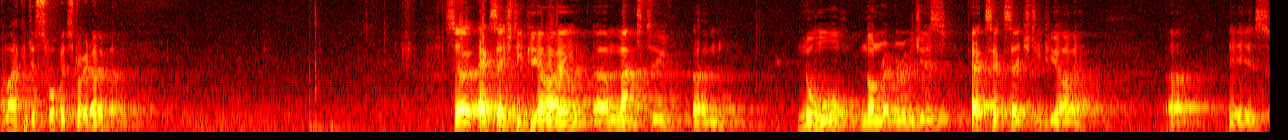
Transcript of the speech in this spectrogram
and I can just swap it straight over. So XHDPI uh, maps to um, normal non-retina images. XXHDPI uh, is,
